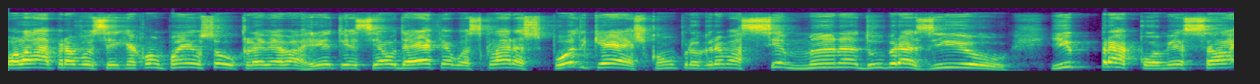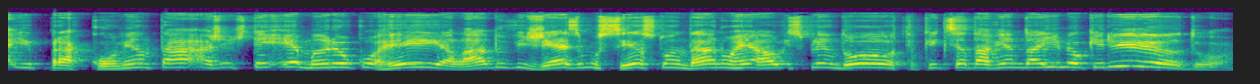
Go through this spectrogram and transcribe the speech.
Olá para você que acompanha, eu sou o Kleber Barreto e esse é o DF Águas Claras Podcast com o programa Semana do Brasil. E para começar e para comentar, a gente tem Emanuel Correia, lá do 26º andar no Real Esplendor. O que, que você tá vendo daí, meu querido?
